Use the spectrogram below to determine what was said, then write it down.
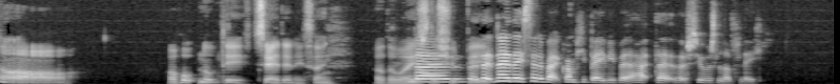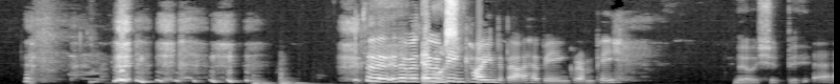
Oh. I hope nobody said anything. Otherwise, no, they should be. th- th- no, they said about grumpy baby, but ha- that, that she was lovely. so they, they were they were must- being kind about her being grumpy. Well, it should be. Yeah.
